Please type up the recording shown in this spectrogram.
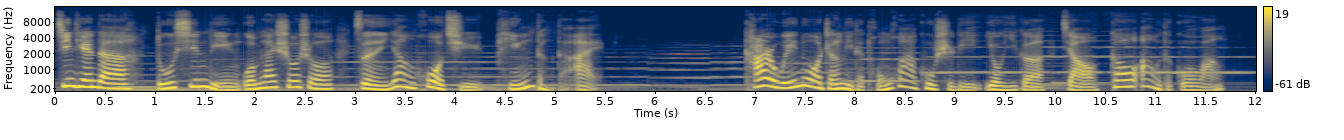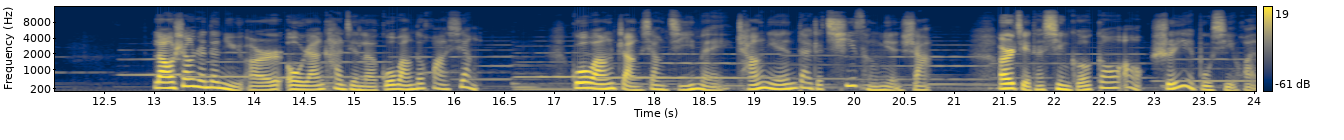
今天的读心灵，我们来说说怎样获取平等的爱。卡尔维诺整理的童话故事里有一个叫高傲的国王。老商人的女儿偶然看见了国王的画像，国王长相极美，常年戴着七层面纱，而且他性格高傲，谁也不喜欢。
